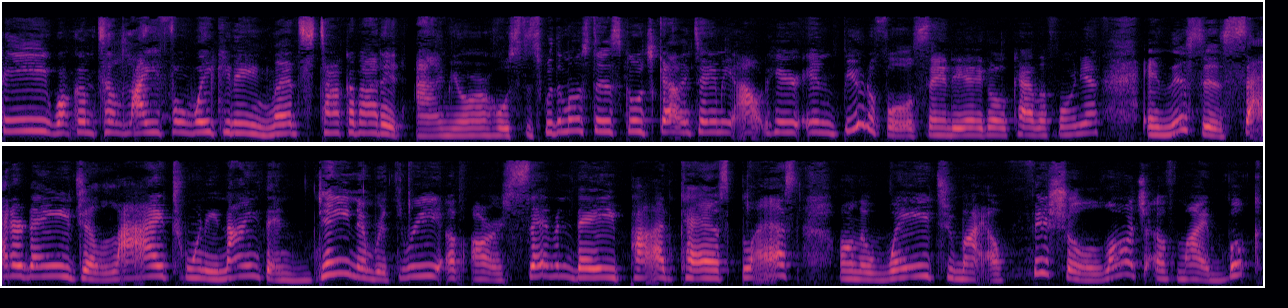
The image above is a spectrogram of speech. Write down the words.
Everybody, welcome to Life Awakening. Let's talk about it. I'm your hostess with the mostest, Coach Callie Tammy, out here in beautiful San Diego, California. And this is Saturday, July 29th, and day number three of our seven day podcast blast on the way to my official launch of my book,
